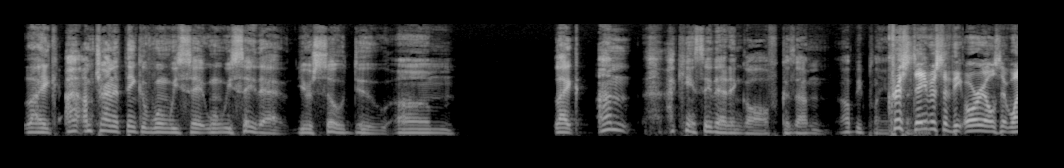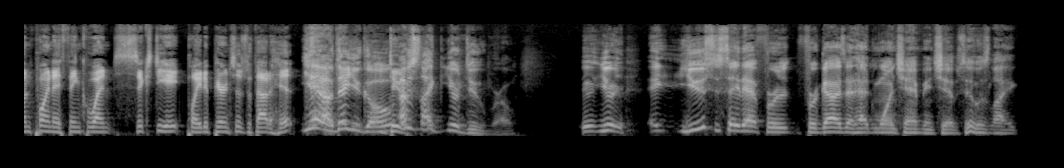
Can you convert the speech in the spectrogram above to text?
Like I, I'm trying to think of when we say when we say that you're so due. Um, like I'm I can't say that in golf because I'm I'll be playing. Chris. Davis of the Orioles at one point, I think, went 68 plate appearances without a hit. Yeah, there you go. Dude. I was like, you're due, bro. You're you used to say that for for guys that hadn't won championships. It was like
